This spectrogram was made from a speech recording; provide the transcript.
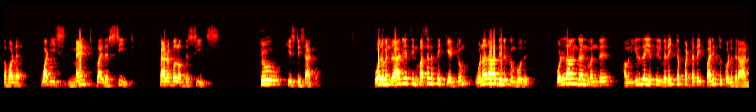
about what is meant by the seed parable of the seeds to his disciples ஒருவன் ராஜ்யத்தின் வசனத்தை கேட்டும் உணராதிருக்கும் போது பொல்லாங்கன் வந்து அவன் இருதயத்தில் விதைக்கப்பட்டதை பறித்து கொள்கிறான்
